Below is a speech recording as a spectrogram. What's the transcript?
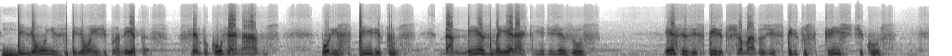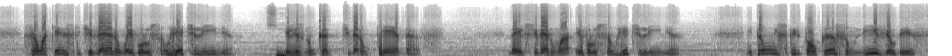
Sim. bilhões e bilhões de planetas sendo governados por espíritos da mesma hierarquia de Jesus. Esses espíritos, chamados de espíritos crísticos, são aqueles que tiveram uma evolução retilínea. Sim. Eles nunca tiveram quedas. Né? Eles tiveram uma evolução retilínea. Então o espírito alcança um nível desse.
